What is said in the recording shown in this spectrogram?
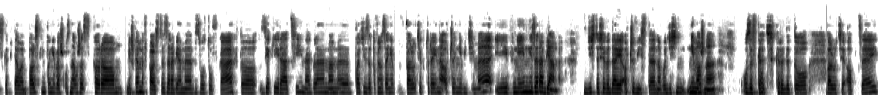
z kapitałem polskim, ponieważ uznał, że skoro mieszkamy w Polsce, zarabiamy w złotówkach, to z jakiej racji nagle mamy płacić zobowiązanie w walucie, której na oczy nie widzimy i w niej nie zarabiamy. Dziś to się wydaje oczywiste, no bo dziś nie można uzyskać kredytu w walucie obcej, e,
